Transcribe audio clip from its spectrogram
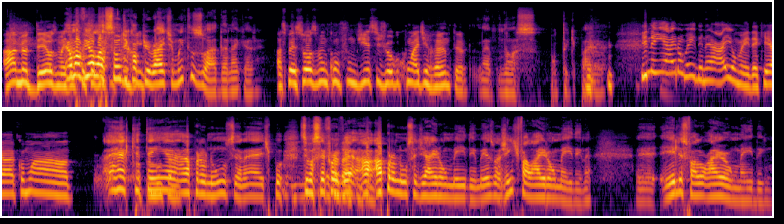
ah, meu Deus, mas. é uma violação de copyright muito zoada, né, cara? As pessoas vão confundir esse jogo com Ed Hunter. É, nossa, puta que pariu. e nem Iron Maiden, né? Iron Maiden, que é como a. É, que a tem a, a, pronúncia, né? Tipo, se você for ver a, a, pronúncia de Iron Maiden mesmo, a gente fala Iron Maiden, né? É, eles falam Iron Maiden.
